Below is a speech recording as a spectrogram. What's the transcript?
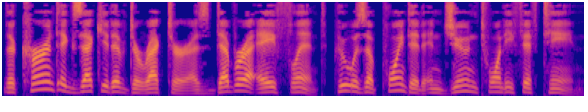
The current executive director is Deborah A. Flint, who was appointed in June 2015.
